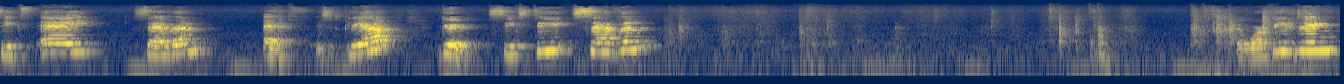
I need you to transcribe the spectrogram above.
6A, 7F. Is it clear? Good. 67. The word building.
